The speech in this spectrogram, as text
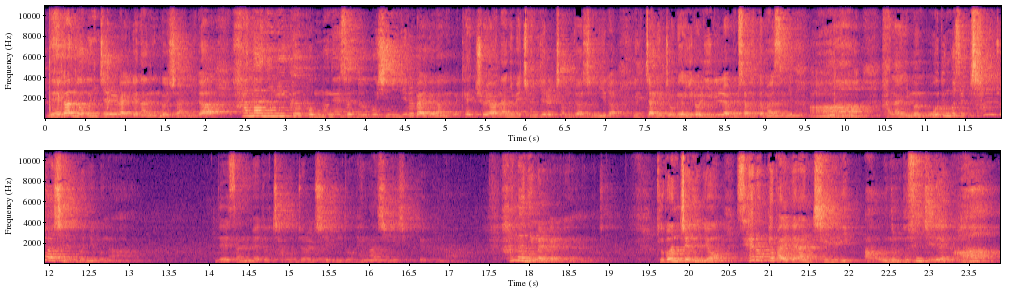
내가 누군지를 발견하는 것이 아니라 하나님이 그 본문에서 누구신지를 발견하는 거예요. 태초에 하나님의 천지를 창조하시니라. 1장 1절 우리가 1월 1일날 묵상했던 말씀이 아, 하나님은 모든 것을 창조하시는 분이구나. 내 삶에도 창조를 지금도 행하시겠구나. 하나님을 발견하는 거죠. 두 번째는요, 새롭게 발견한 진리. 아, 오늘 무슨 진리가, 아,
